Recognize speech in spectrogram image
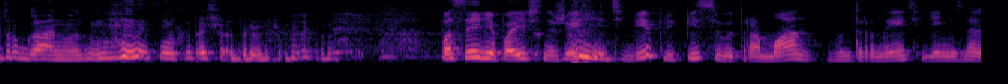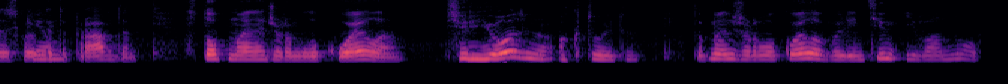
друган, вот, мы с ним хорошо дружим. Последнее по личной жизни тебе приписывают роман в интернете, я не знаю, насколько это правда, с топ-менеджером Лукойла. Серьезно? А кто это? Топ-менеджер Лукойла Валентин Иванов,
